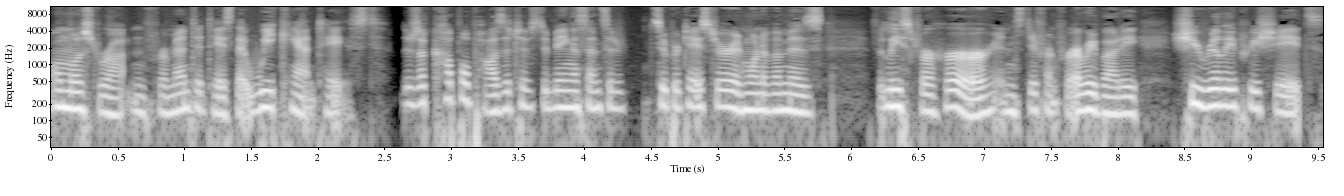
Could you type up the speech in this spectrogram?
almost rotten fermented taste that we can't taste. There's a couple positives to being a sensitive super taster, and one of them is, at least for her, and it's different for everybody, she really appreciates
